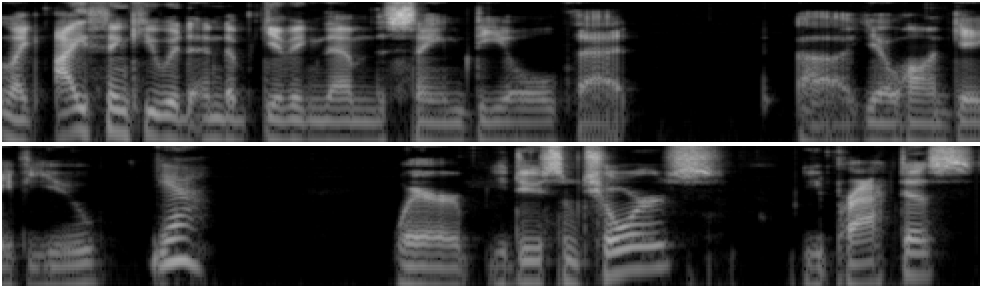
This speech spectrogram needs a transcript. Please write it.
like, I think you would end up giving them the same deal that uh, Johan gave you, Yeah. where you do some chores, you practice,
